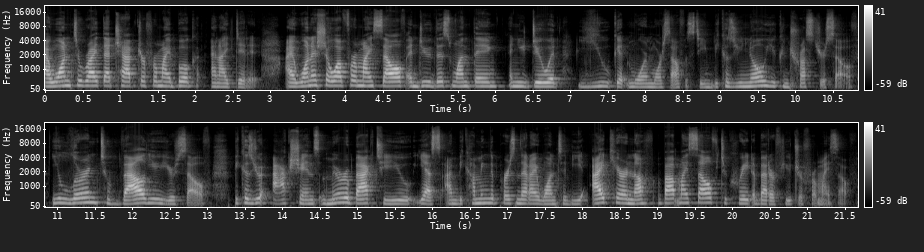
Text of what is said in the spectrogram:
I wanted to write that chapter for my book and I did it. I want to show up for myself and do this one thing and you do it. You get more and more self esteem because you know you can trust yourself. You learn to value yourself because your actions mirror back to you. Yes, I'm becoming the person that I want to be. I care enough about myself to create a better future for myself.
